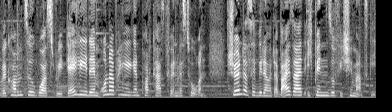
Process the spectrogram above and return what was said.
willkommen zu Wall Street Daily, dem unabhängigen Podcast für Investoren. Schön, dass ihr wieder mit dabei seid. Ich bin Sophie Schimanski.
